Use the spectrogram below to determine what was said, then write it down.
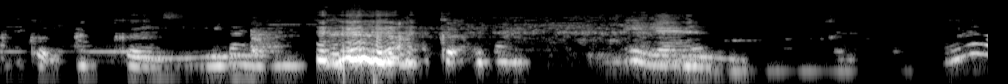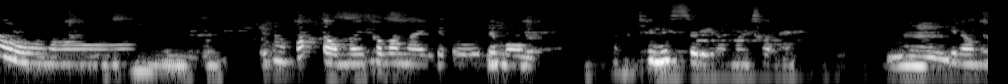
あっくん、あっくん。みたいな。あっくん。みたいな。いいね。どれだろうななん。かパッとは思い浮かばないけど、でも、ケミストリーが生まれそうね。うん。いろん。な。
